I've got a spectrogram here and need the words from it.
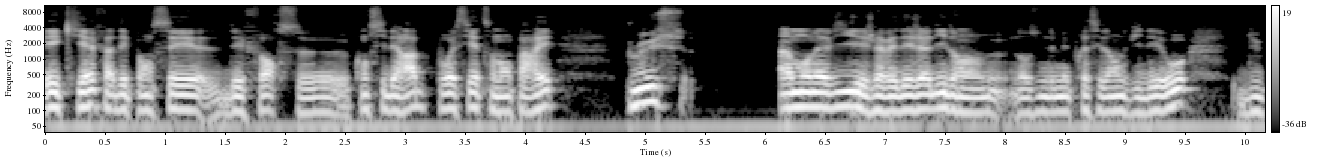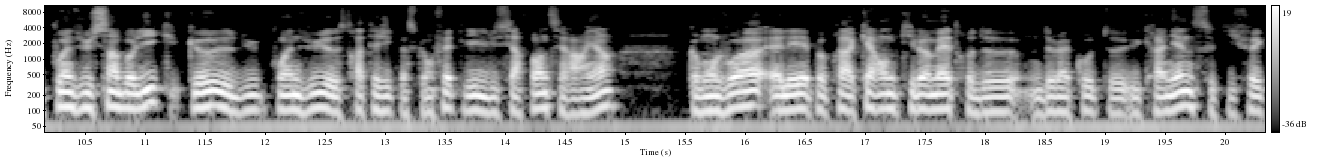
et Kiev a dépensé des forces euh, considérables pour essayer de s'en emparer, plus, à mon avis, et j'avais déjà dit dans, dans, une de mes précédentes vidéos, du point de vue symbolique que du point de vue euh, stratégique, parce qu'en fait l'île du Serpent ne sert à rien, comme on le voit, elle est à peu près à 40 km de, de la côte ukrainienne, ce qui fait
